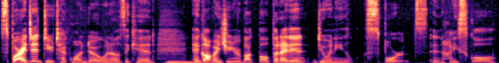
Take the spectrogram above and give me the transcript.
sport. I did do Taekwondo when I was a kid and mm. got my junior black belt, but I didn't do any sports in high school.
